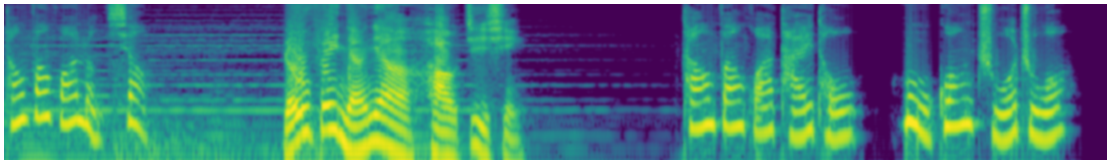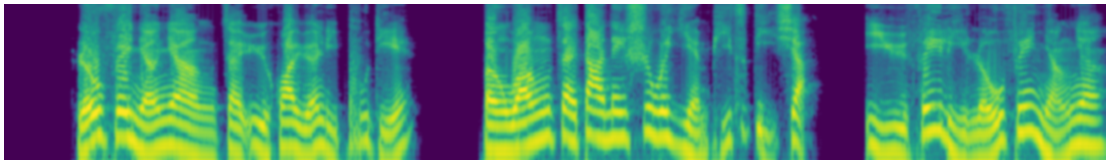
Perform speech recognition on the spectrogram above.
唐繁华冷笑：“柔妃娘娘好记性。”唐繁华抬头，目光灼灼：“柔妃娘娘在御花园里扑蝶，本王在大内侍卫眼皮子底下，意欲非礼柔妃娘娘。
